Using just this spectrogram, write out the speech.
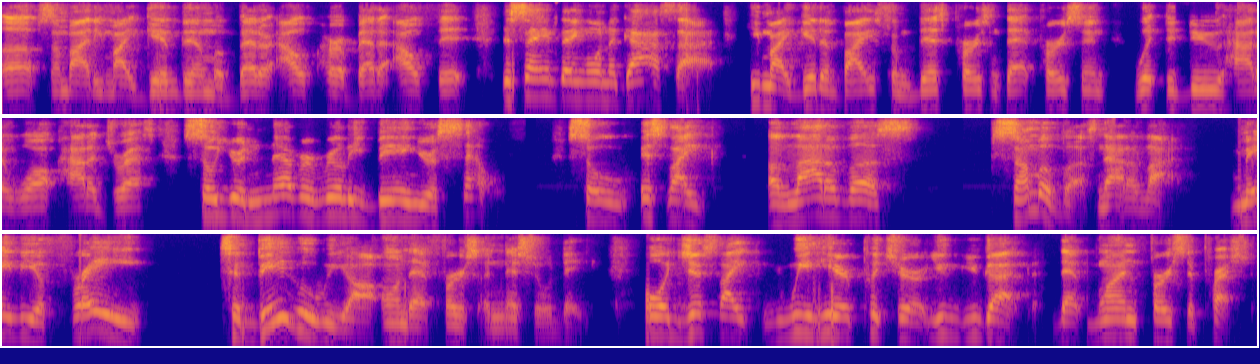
up. Somebody might give them a better out her better outfit. The same thing on the guy side. He might get advice from this person, that person, what to do, how to walk, how to dress. So you're never really being yourself. So it's like a lot of us, some of us, not a lot, may be afraid to be who we are on that first initial date. Or just like we hear, put your, you, you got that one first impression.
